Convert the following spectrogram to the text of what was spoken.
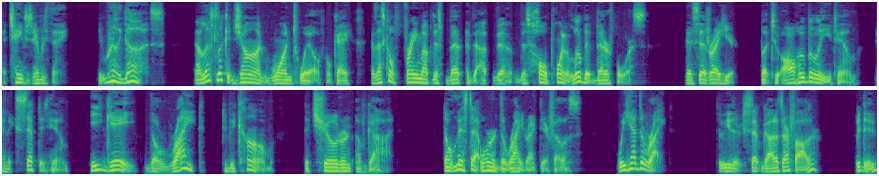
it changes everything. It really does. Now let's look at John 1 12, okay? Because that's going to frame up this better, uh, the, this whole point a little bit better for us. And it says right here, but to all who believed him and accepted him, he gave the right to become the children of God. Don't miss that word, the right right there, fellas. We had the right to either accept God as our father. We do.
